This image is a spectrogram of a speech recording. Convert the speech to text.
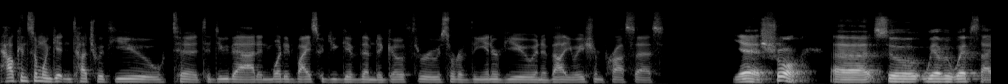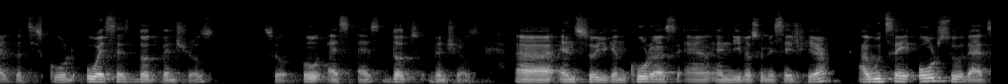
how can someone get in touch with you to to do that and what advice would you give them to go through sort of the interview and evaluation process yeah sure uh, so we have a website that is called oss.ventures so oss.ventures uh, and so you can call us and, and leave us a message here i would say also that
